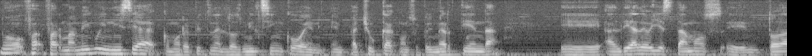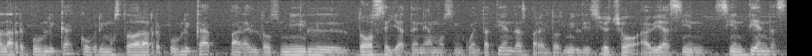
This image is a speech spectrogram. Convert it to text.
No, Farmamigo inicia, como repito, en el 2005 en, en Pachuca con su primer tienda eh, al día de hoy estamos en toda la República, cubrimos toda la República. Para el 2012 ya teníamos 50 tiendas, para el 2018 había 100, 100 tiendas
